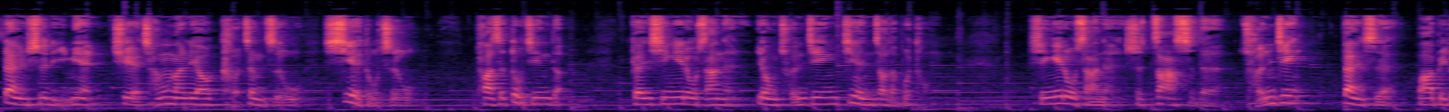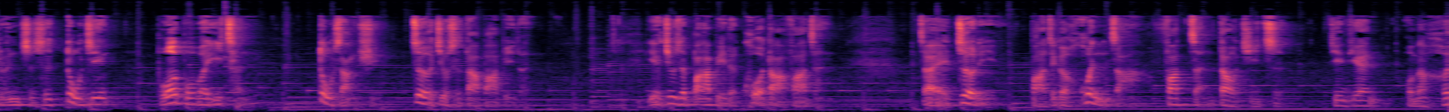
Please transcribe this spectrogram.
但是里面却盛满了可憎之物、亵渎之物。它是镀金的，跟新耶路撒冷用纯金建造的不同。新耶路撒冷是扎实的纯金，但是巴比伦只是镀金，薄薄的一层镀上去。这就是大巴比伦，也就是巴比的扩大发展，在这里把这个混杂。发展到极致，今天我们何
